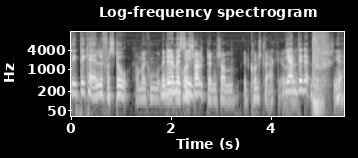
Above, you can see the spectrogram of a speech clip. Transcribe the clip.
det, det kan alle forstå. Og man kunne, Men det der man, med man at kunne sige- have solgt den som et kunstværk. Eller, Jamen, det der, ja,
